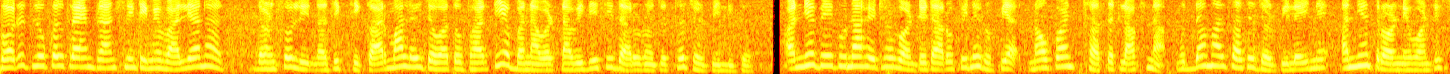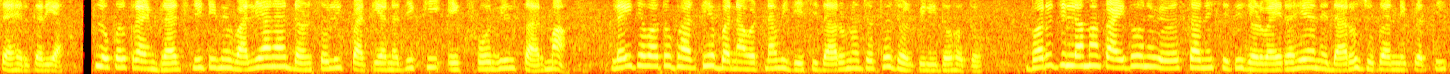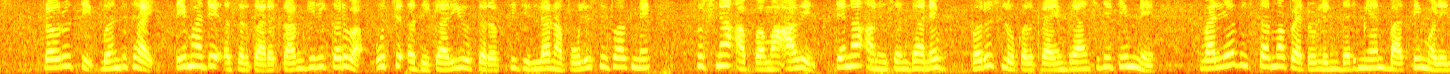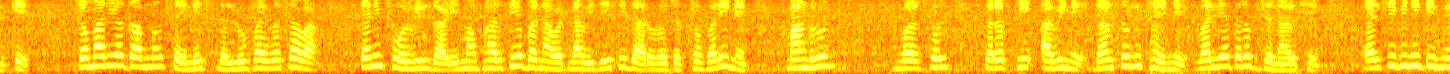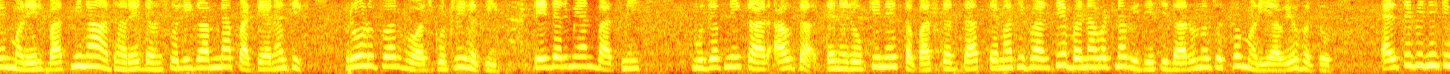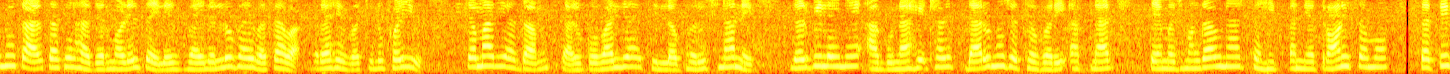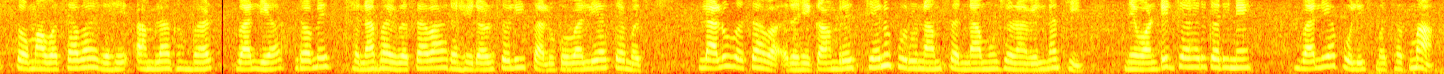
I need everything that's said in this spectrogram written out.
Bharuch local crime બ્રાન્ચની ટીમે વાલિયાના ડણસોલી નજીકથી કારમાં લઈ જવાતો ભારતીય બનાવટના વિદેશી દારૂનો જથ્થો ઝડપી લીધો. અન્ય બે ગુના હેઠળ વોન્ટેડ આરોપીને રૂપિયા નવ પોઈન્ટ છાસઠ લાખના મુદ્દામાલ સાથે ઝડપી લઈને અન્ય ત્રણને વોન્ટેડ જાહેર કર્યા. લોકલ ક્રાઇમ બ્રાન્ચની ટીમે વાલિયાના ડણસોલી પાટિયા નજીકથી એક ફોર વ્હીલ કારમાં લઈ જવાતો ભારતીય બનાવટના વિદેશી દારૂનો જથ્થો ઝડપી લીધો હતો. ભરૂચ જિલ્લામાં કાયદો અને વ્યવસ્થાની સ્થિતિ જળવાઈ રહે અને દારૂ જુગારની પ્રતિ પ્રવૃત્તિ બંધ થાય તે માટે અસરકારક કામગીરી કરવા ઉચ્ચ અધિકારીઓ તરફથી જિલ્લાના પોલીસ વિભાગને સૂચના આપવામાં આવેલ. તેના અનુસંધાને ભરૂચ લોકલ ક્રાઇમ બ્રાન્ચની ટીમને વાલિયા વિસ્તારમાં પેટ્રોલિંગ દરમિયાન બાતમી મળેલ કે ચમારિયા ગામનો શૈલેષ લલ્લુભાઈ વસાવા તેની ફોર વ્હીલ ગાડીમાં ભારતીય બનાવટના વિદેશી દારૂનો જથ્થો ભરીને માંગરોળ, વરસોલ તરફથી આવીને ડણસોલી થઈને વાલિયા તરફ જનાર છે. એલસીબીની ટીમે મળેલ બાતમીના આધારે ડણસોલી ગામના પાટિયા નજીક રોડ ઉપર વોચ ગોઠવી હતી. તે દરમિયાન બાતમી મુજબની કાર આવતા તેને રોકીને તપાસ કરતા તેમાંથી ભારતીય બનાવટના વિદેશી દારૂનો જથ્થો મળી આવ્યો હતો. એલસીબીની ટીમે કાર સાથે હાજર મળેલ શૈલેષભાઈ લલ્લુભાઈ વસાવા, રહે વચલું ફળિયું, ચમારિયા ગામ, તાલુકો વાલિયા જિલ્લો ભરૂચનાને ઝડપી લઈને આ ગુના હેઠળ દારૂનો જથ્થો ભરી આપનાર તેમજ મંગાવનાર સહિત અન્ય ત્રણ ઇસમો સતીશ સોમા વસાવા રહે આમલા ખંભાળ વાલિયા, રમેશ છનાભાઈ વસાવા રહે ડણસોલી તાલુકો વાલિયા તેમજ લાલુ વસાવા રહે કામરેજ, જેનું પૂરું નામ સરનામું જણાવેલ નથી. ને વોન્ટેડ જાહેર કરીને વાલિયા પોલીસ મથકમાં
